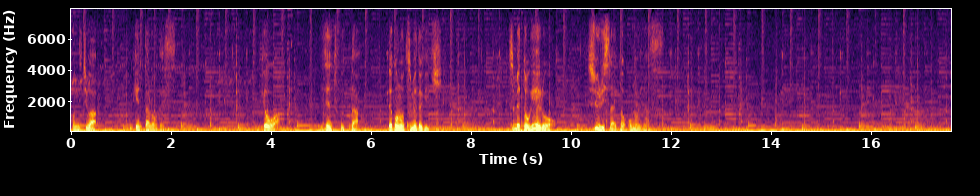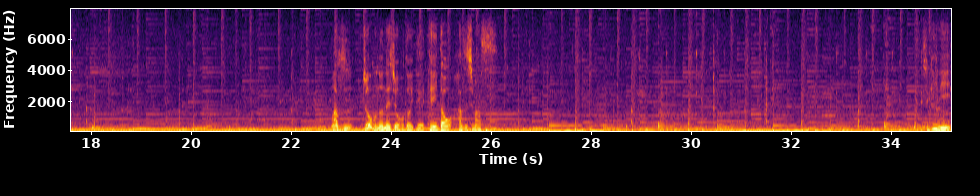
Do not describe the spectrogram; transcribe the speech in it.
こんにちは、みけん太郎です。今日は以前作った猫の爪研ぎ機、爪研ゲールを修理したいと思います。まず上部のネジをほどいて手板を外します。次に、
